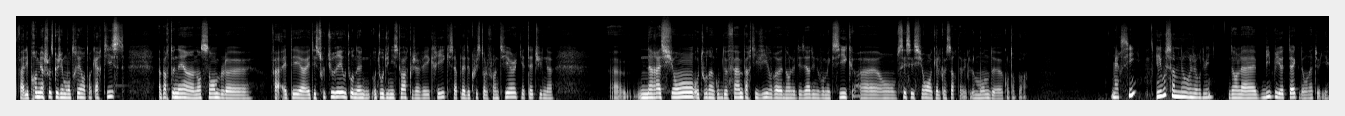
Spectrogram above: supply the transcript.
Enfin, les premières choses que j'ai montrées en tant qu'artiste appartenaient à un ensemble enfin, était, euh, était structuré autour d'une autour d'une histoire que j'avais écrite qui s'appelait The Crystal Frontier, qui était une, euh, une narration autour d'un groupe de femmes parties vivre dans le désert du Nouveau-Mexique euh, en sécession en quelque sorte avec le monde euh, contemporain. Merci. Et où sommes-nous aujourd'hui? Dans la bibliothèque de mon atelier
